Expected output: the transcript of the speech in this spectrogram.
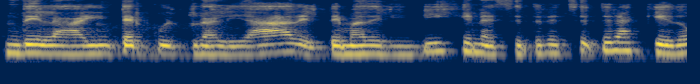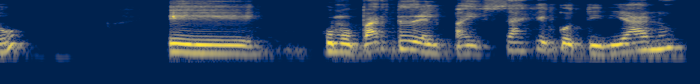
de la interculturalidad, el tema del indígena, etcétera, etcétera, quedó eh, como parte del paisaje cotidiano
